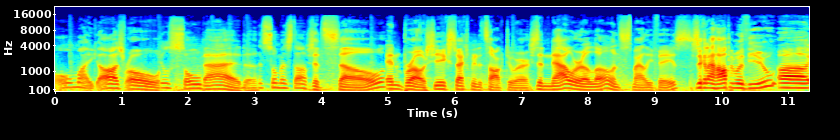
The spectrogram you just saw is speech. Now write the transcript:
Oh my gosh, bro. I feel so bad. That's so messed up. She said, so? And bro, she expects me to talk to her. She said, now we're alone, smiley face. She said, can I hop in with you? Uh,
